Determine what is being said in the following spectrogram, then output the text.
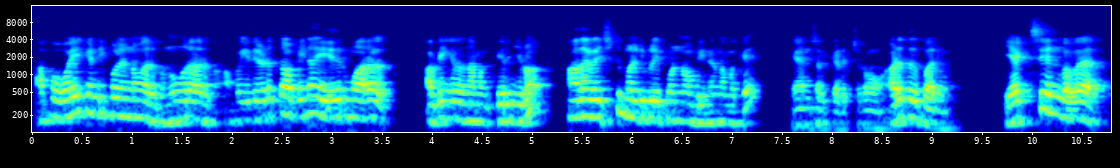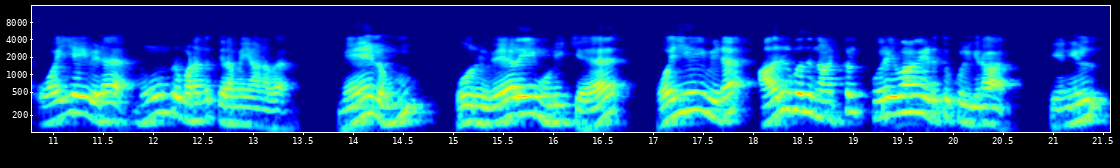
அப்போ ஒய் கண்டிப்பாக என்னவா இருக்கும்? நூறாக இருக்கும். அப்போ இது எடுத்தோம் அப்படின்னா எதிர்மாறல் அப்படிங்கிறது நமக்கு தெரிஞ்சிடும். அதை வச்சுட்டு மல்டிப்ளை பண்ணோம் அப்படின்னா நமக்கு ஆன்சர் கிடைச்சிரும். அடுத்தது பாருங்க. எக்ஸ் என்பவர் ஒய்யை விட மூன்று மடங்கு திறமையானவர். மேலும் ஒரு வேலையை முடிக்க ஒய்யை விட அறுபது நாட்கள் குறைவாக எடுத்துக்கொள்கிறார். எனில்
